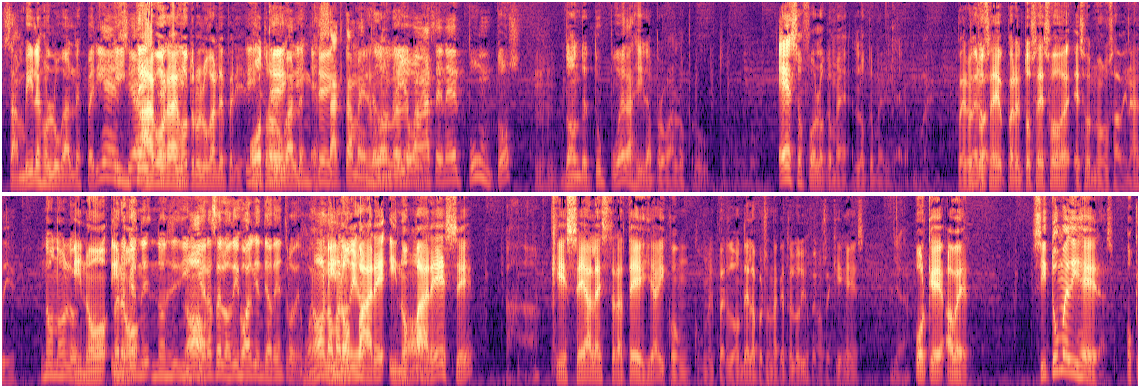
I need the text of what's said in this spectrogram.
Sanville es un lugar de experiencia. Intec- Ágora es otro lugar de experiencia. otro lugar de- Intec exactamente donde ellos van a tener puntos donde tú puedas ir a probar los productos eso fue lo que me lo que me dijeron Pero, Pero- entonces, pero entonces eso, eso no lo sabe nadie. No, no, lo, Y no- y pero no- que ni, no- ni No. siquiera se lo dijo alguien de adentro de No, Huawei. no y, me lo no dijo. pare- y no, No. parece que sea la estrategia, y con, con el perdón de la persona que te lo dijo, que no sé quién es. Porque, a ver, si tú me dijeras, ok,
